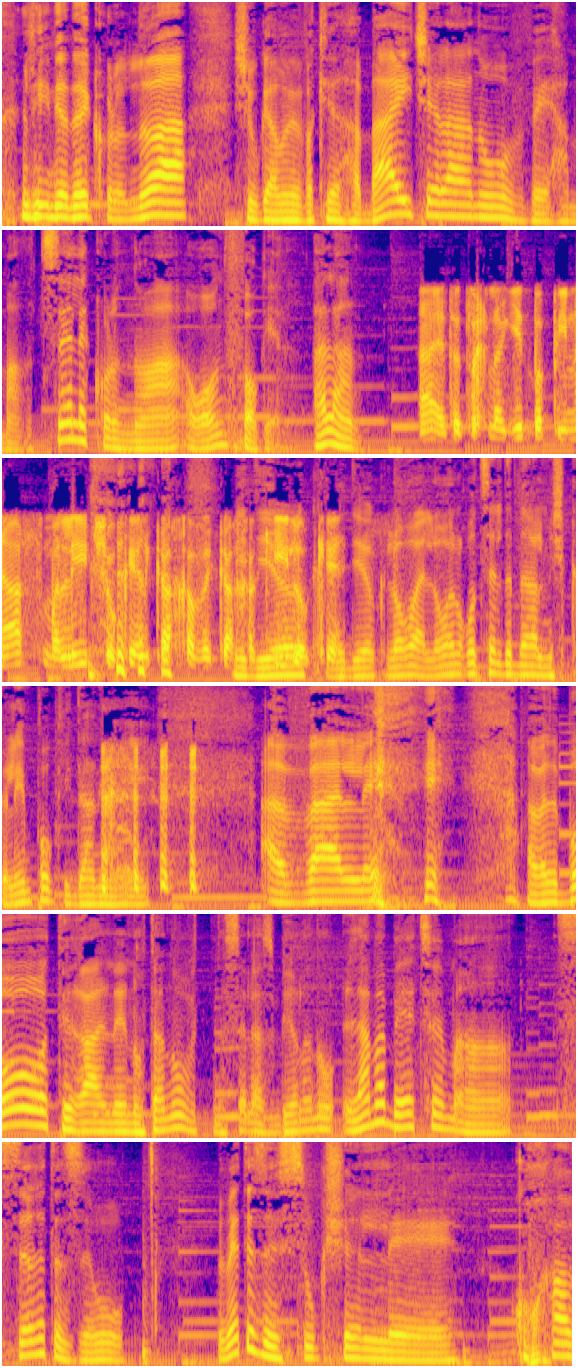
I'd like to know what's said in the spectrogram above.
לענייני קולנוע, שהוא גם מבקר הבית שלנו, והמרצה לקולנוע רון פוגל. אהלן. אה, אתה צריך להגיד בפינה השמאלית שוקל ככה וככה קילו, בדיוק, כן. בדיוק. לא, לא רוצה לדבר על משקלים פה, כי דני... אבל, אבל בוא תרענן אותנו ותנסה להסביר לנו למה בעצם הסרט הזה הוא באמת איזה סוג של אה, כוכב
